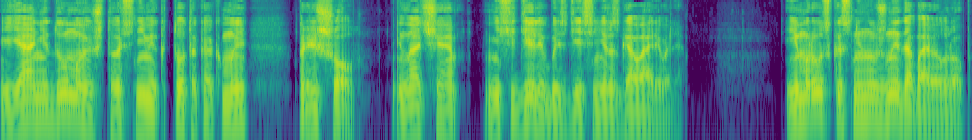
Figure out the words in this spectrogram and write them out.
Я не думаю, что с ними кто-то, как мы, пришел. Иначе не сидели бы здесь и не разговаривали. «Им рускос не нужны», — добавил Роб.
